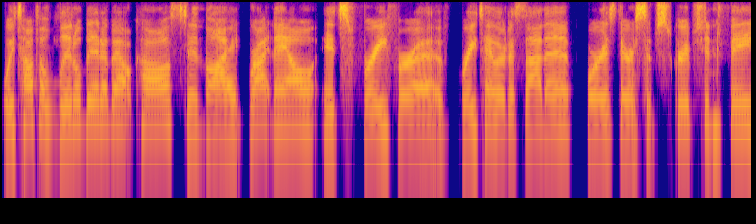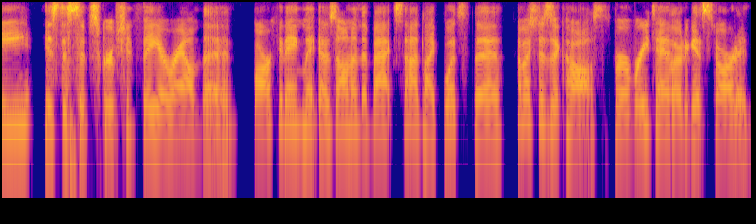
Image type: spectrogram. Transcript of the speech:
We talked a little bit about cost and like right now it's free for a retailer to sign up or is there a subscription fee? Is the subscription fee around the marketing that goes on in the backside? Like what's the how much does it cost for a retailer to get started?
